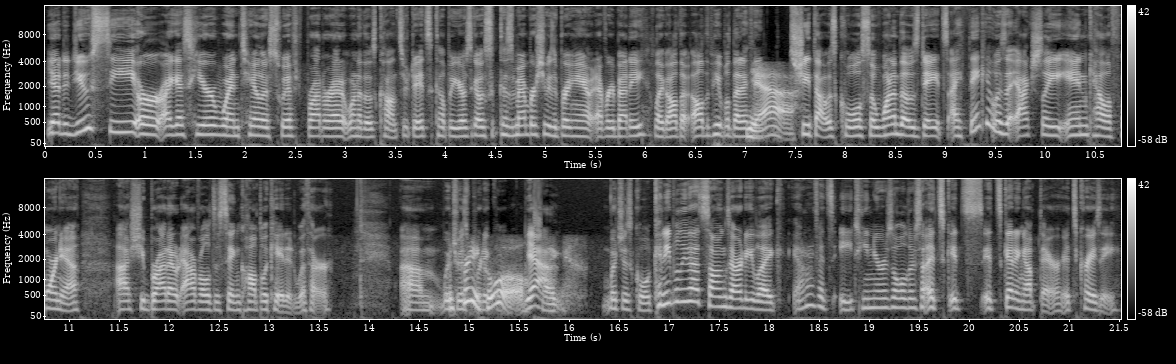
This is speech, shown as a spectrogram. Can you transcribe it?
Yeah, did you see or I guess hear when Taylor Swift brought her out at one of those concert dates a couple years ago? Because remember she was bringing out everybody, like all the all the people that I think Yeah. she thought was cool. So one of those dates, I think it was actually in California. Uh, she brought out Avril to sing "Complicated" with her, um, which It's was pretty cool. cool. Yeah. Like- which is cool. Can you believe that song's already like I don't know if it's 18 years old or something. It's it's it's getting up there. It's crazy.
